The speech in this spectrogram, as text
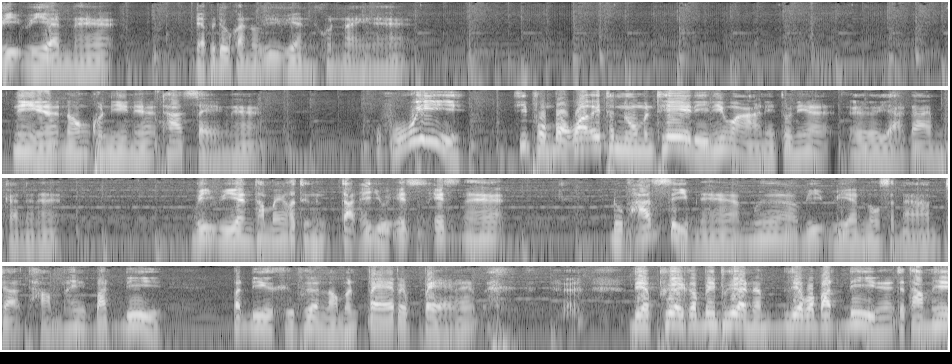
วิเวียนนะฮะเดี๋ยวไปดูกันว่าวิเวียนคนไหนนะฮะนี่ฮะน้องคนนี้นะฮะธาตุแสงนะฮะโอ้ย ที่ผมบอกว่าเอ้ยธนูมันเท่ดีนี่หว่าเนี่ยตัวเนี้ยเอออยากได้เหมือนกันนะฮะวิเวียนทำไมเขาถึงจัดให้อยู่ SS นะฮะดูพาสซีฟนะฮะเมื่อวิเวียนลงสนามจะทำให้บัดดี้บัดดี้ก็คือเพื่อนเรามันแปลแปลกๆนะเรียกเพื่อนก็ไม่เพื่อนนะเรียกว่าบัดดี้นะจะทำให้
